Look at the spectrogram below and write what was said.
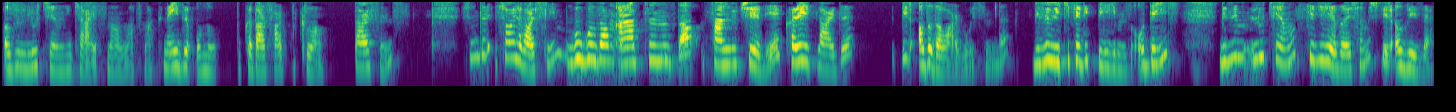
Aziz Lucia'nın hikayesini anlatmak? Neydi onu bu kadar farklı kılan derseniz. Şimdi şöyle başlayayım. Google'dan arattığınızda San Lucia diye Karayipler'de bir ada da var bu isimde. Bizim Wikipedik bilgimiz o değil. Bizim Lucia'mız Sicilya'da yaşamış bir azize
